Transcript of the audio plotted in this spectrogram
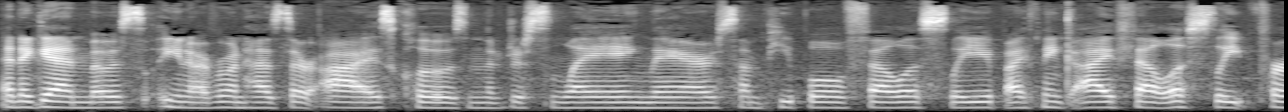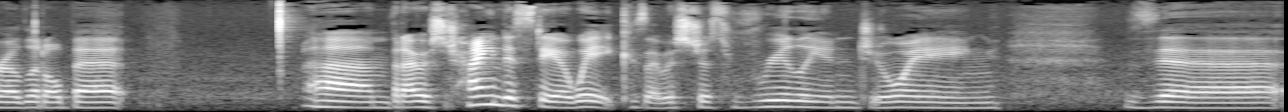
And again, most, you know, everyone has their eyes closed and they're just laying there. Some people fell asleep. I think I fell asleep for a little bit. Um, but I was trying to stay awake because I was just really enjoying the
